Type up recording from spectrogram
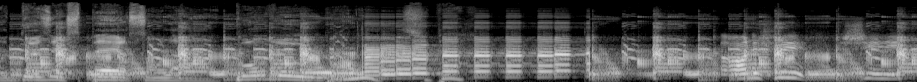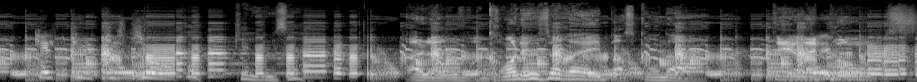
Nos deux experts sont là pour vous. En effet, j'ai quelques questions. Quel dossier Alors ouvrez grand les oreilles parce qu'on a des réponses.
